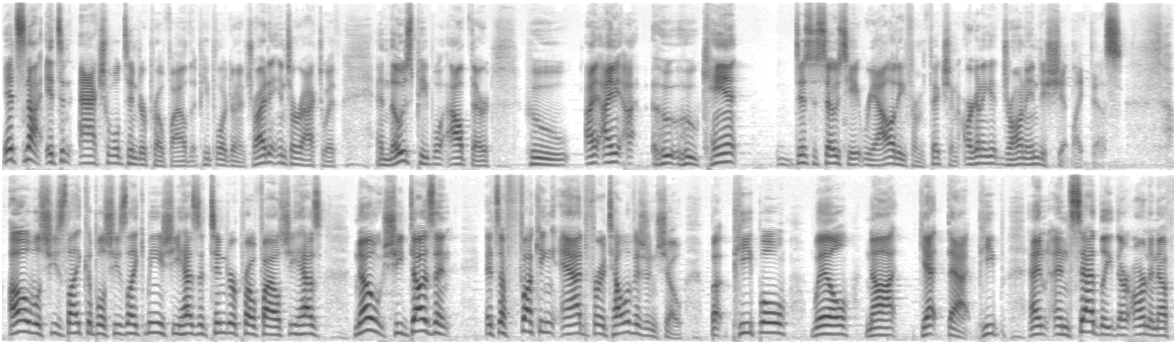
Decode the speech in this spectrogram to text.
It's not. It's an actual Tinder profile that people are going to try to interact with, and those people out there who I, I, who who can't disassociate reality from fiction are going to get drawn into shit like this. Oh, well, she's likable. She's like me. She has a Tinder profile. She has. No, she doesn't. It's a fucking ad for a television show. But people will not get that. People and and sadly there aren't enough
